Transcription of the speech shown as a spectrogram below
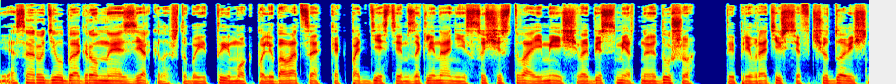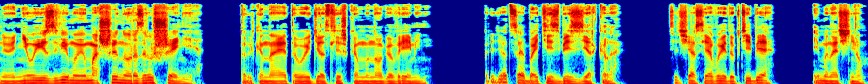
Я соорудил бы огромное зеркало, чтобы и ты мог полюбоваться, как под действием заклинаний существа, имеющего бессмертную душу, ты превратишься в чудовищную, неуязвимую машину разрушения. Только на это уйдет слишком много времени. Придется обойтись без зеркала. Сейчас я выйду к тебе, и мы начнем.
